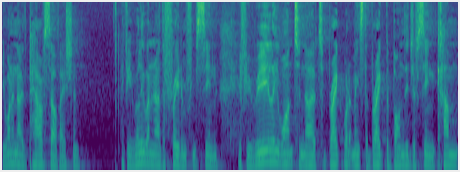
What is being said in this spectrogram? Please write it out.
You want to know the power of salvation? If you really want to know the freedom from sin, if you really want to know to break what it means to break the bondage of sin, come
